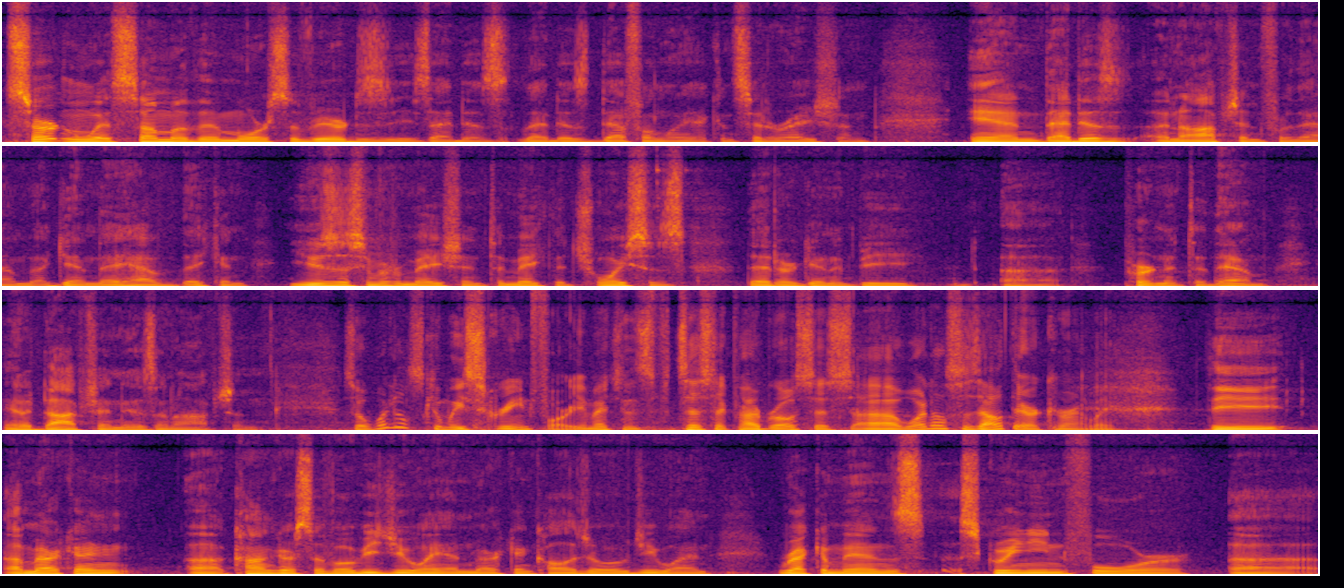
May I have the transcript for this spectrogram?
Certain with some of the more severe disease, that is that is definitely a consideration, and that is an option for them. Again, they have they can use this information to make the choices that are going to be uh, pertinent to them, and adoption is an option. So, what else can we screen for? You mentioned cystic fibrosis. Uh, what else is out there currently? The American uh, Congress of OBGYN, American College of OBGYN, recommends screening for uh,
